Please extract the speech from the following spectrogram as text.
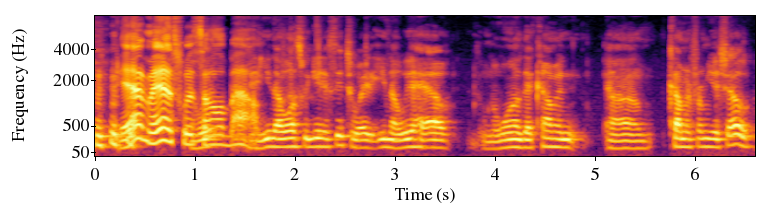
Hey. Yeah, man. That's what it's We- all about. And, you know, once we get it situated, you know, we have the ones that coming um coming from your show.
